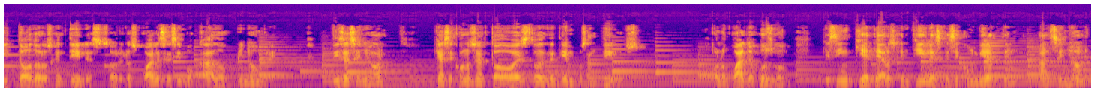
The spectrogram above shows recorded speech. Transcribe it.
y todos los gentiles sobre los cuales es invocado mi nombre. Dice el Señor, que hace conocer todo esto desde tiempos antiguos. Por lo cual yo juzgo que se inquiete a los gentiles que se convierten al Señor,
